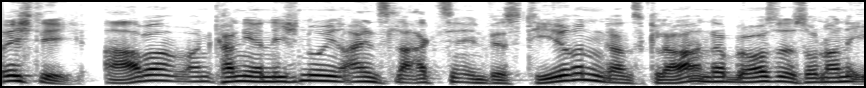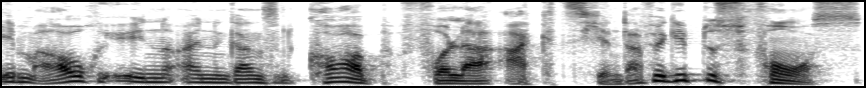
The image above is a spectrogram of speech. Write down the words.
Richtig, aber man kann ja nicht nur in einzelne Aktien investieren, ganz klar an der Börse, sondern eben auch in einen ganzen Korb voller Aktien. Dafür gibt es Fonds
